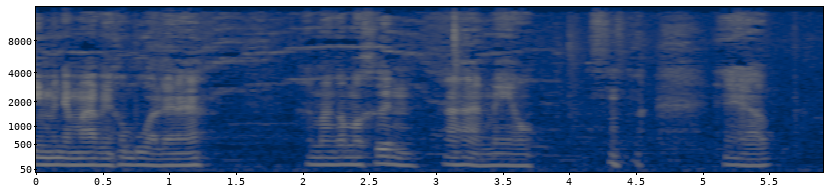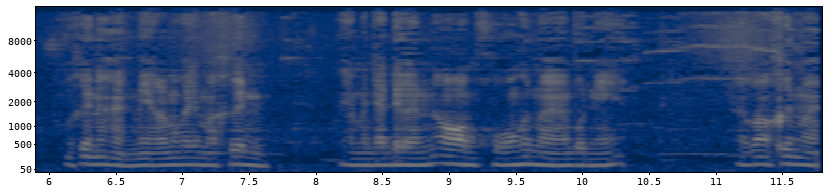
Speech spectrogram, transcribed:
ริงๆ มันจะมาเป็นขบวนเลยนะมันก็มาขึ้นอาหารแมวนะครับมาขึ้นอาหารแมวแล้วมันก็จะมาขึ้นเนี่ยมันจะเดินอ้อมโค้งขึ้นมาบนนี้ แล้วก็ขึ้นมา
